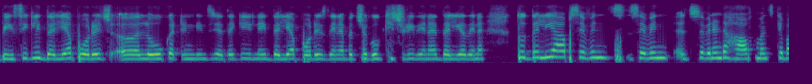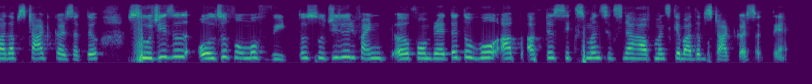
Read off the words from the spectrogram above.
बेसिकली दलिया पोरेज लोगों का टेंडेंसी रहता है कि नहीं, दलिया पोरेज देना है, बच्चे को खिचड़ी देना है, दलिया देना है। तो दलिया आप seven seven seven and half months के बाद आप स्टार्ट कर सकते हो। सूजी is also form of wheat तो सूजी जो रिफाइंड फॉर्म रहता है तो वो आप after six month six and half months के बाद आप स्टार्ट कर सकते हैं।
